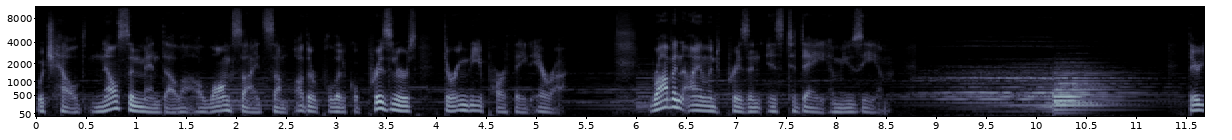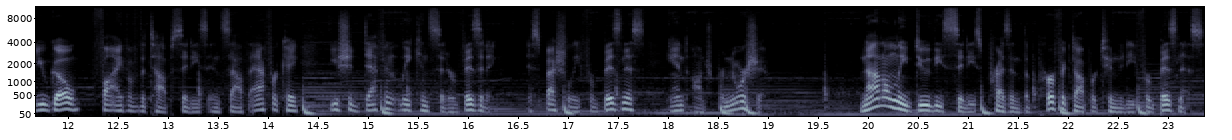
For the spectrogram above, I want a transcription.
which held Nelson Mandela alongside some other political prisoners during the apartheid era. Robben Island prison is today a museum. There you go, five of the top cities in South Africa you should definitely consider visiting, especially for business and entrepreneurship. Not only do these cities present the perfect opportunity for business,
